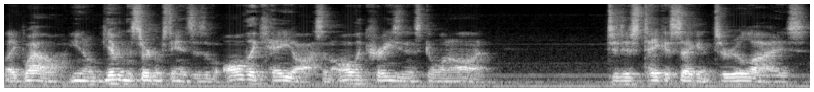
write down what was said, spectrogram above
Like, wow, you know, given the circumstances of all the chaos and all the craziness going on, to just take a second to realize,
